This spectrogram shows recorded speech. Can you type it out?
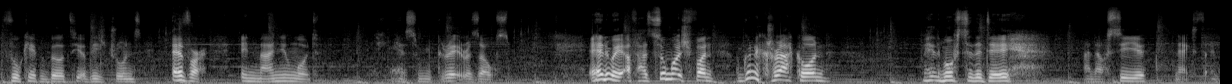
the full capability of these drones ever in manual mode. You can get some great results. Anyway, I've had so much fun. I'm going to crack on, make the most of the day, and I'll see you next time.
